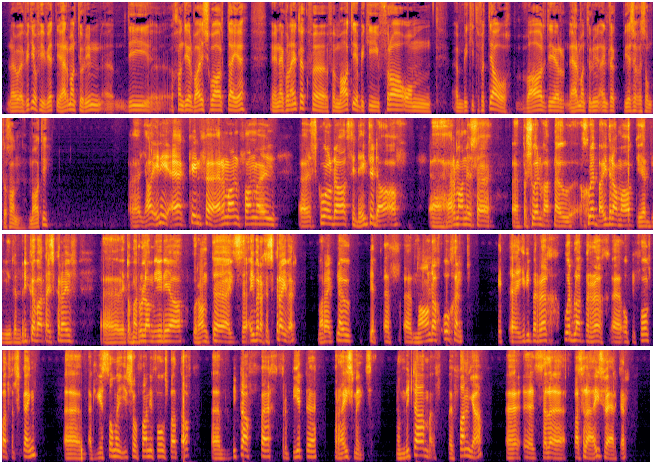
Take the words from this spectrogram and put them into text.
Nou ek weet nie of jy weet nie, Herman Torin uh, die uh, gaan deur baie swaar tye En ek wil eintlik vir vir Mati 'n bietjie vra om 'n bietjie te vertel waardeur Herman Tonin eintlik besig is om te gaan. Mati? Uh, ja, en ek ken vir Herman van my uh, skooldae, studente daar af. Uh, Herman is 'n 'n persoon wat nou groot bydrae maak deur die rubrieke wat hy skryf. Uh het op Marula Media, koerante, hy's 'n ywerige skrywer, maar hy het nou weet 'n uh, uh, maandagooggend het uh, hierdie berig, voorblad berig uh, op die Volksblad verskyn. Uh, ek lees sommer hierso van die Volksblad af. Uh, Mita veg vir huismense. Nou Mita by Vanja uh, is hulle was hulle huiswerker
